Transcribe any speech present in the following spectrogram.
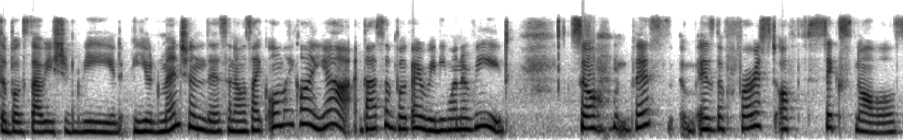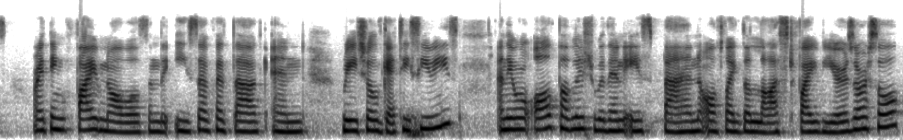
the books that we should read. You'd mentioned this, and I was like, oh my God, yeah, that's a book I really want to read. So this is the first of six novels, or I think five novels in the Esa Khattak and Rachel Getty series and they were all published within a span of like the last five years or so.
